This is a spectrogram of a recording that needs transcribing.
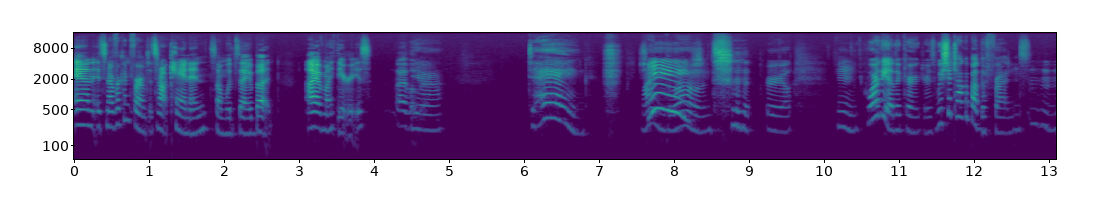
and it's never confirmed. It's not canon, some would say, but I have my theories. I love it. Yeah. Dang. Mind Sheesh. blown. For real. Hmm. Who are the other characters? We should talk about the friends. Mm-hmm.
